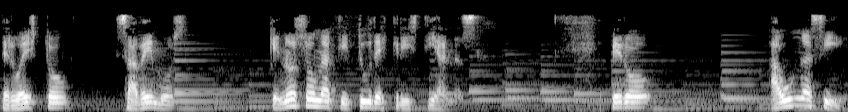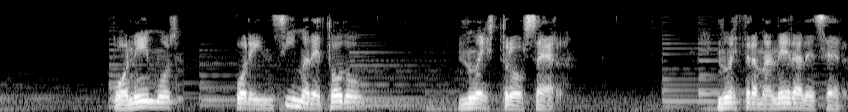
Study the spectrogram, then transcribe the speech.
Pero esto sabemos que no son actitudes cristianas. Pero aún así ponemos por encima de todo nuestro ser, nuestra manera de ser,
